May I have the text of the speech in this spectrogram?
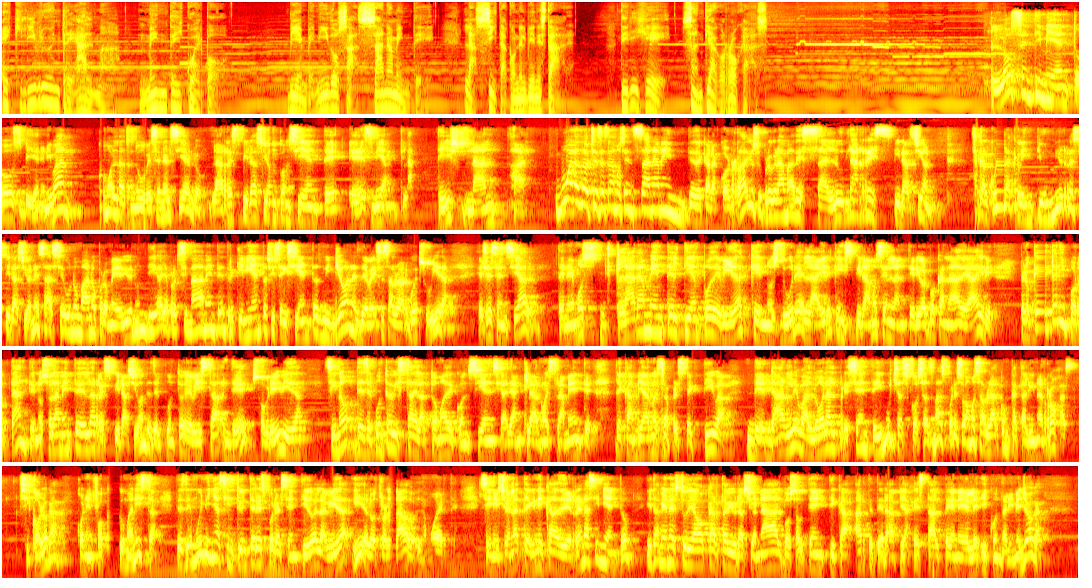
Equilibrio entre alma, mente y cuerpo. Bienvenidos a Sanamente, la cita con el bienestar. Dirige Santiago Rojas. Los sentimientos vienen y van, como las nubes en el cielo. La respiración consciente es mi ancla. Tish. Buenas noches, estamos en Sanamente de Caracol Radio, su programa de salud, la respiración. Se calcula que 21.000 respiraciones hace un humano promedio en un día y aproximadamente entre 500 y 600 millones de veces a lo largo de su vida. Es esencial. Tenemos claramente el tiempo de vida que nos dure el aire que inspiramos en la anterior bocanada de aire. Pero qué tan importante no solamente es la respiración desde el punto de vista de sobrevivida, sino desde el punto de vista de la toma de conciencia, de anclar nuestra mente, de cambiar nuestra perspectiva, de darle valor al presente y muchas cosas más. Por eso vamos a hablar con Catalina Rojas, psicóloga con enfoque humanista. Desde muy niña sintió interés por el sentido de la vida y el otro lado, la muerte. Se inició en la técnica de renacimiento y también ha estudiado carta vibracional, voz auténtica, arte terapia, gestal, PNL y kundalini yoga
